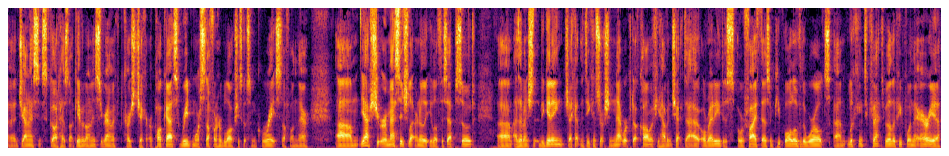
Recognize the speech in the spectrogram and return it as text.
uh, Janice. It's God Has Not Given on Instagram. I encourage you to check out her podcast, read more stuff on her blog. She's got some great stuff on there um, yeah, shoot her a message, let her know that you love this episode. Um, as I mentioned at the beginning, check out the deconstructionnetwork.com if you haven't checked that out already. There's over 5,000 people all over the world um, looking to connect with other people in their area,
